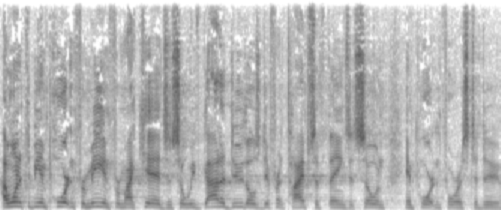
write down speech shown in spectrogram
I want it to be important for me and for my kids. And so we've got to do those different types of things. It's so important for us to do.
